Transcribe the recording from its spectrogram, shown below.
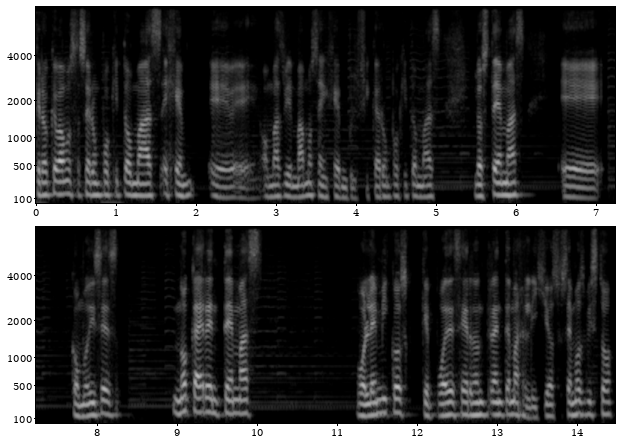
creo que vamos a hacer un poquito más, eh, o más bien vamos a ejemplificar un poquito más los temas. Eh, como dices, no caer en temas polémicos que puede ser, no entrar en temas religiosos. Hemos visto,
